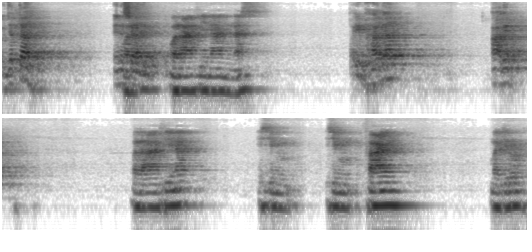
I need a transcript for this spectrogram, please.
Wajadta ini syahid. Walakina nas. Tapi hada a'rif. Walakina isim isim fa'il majrur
